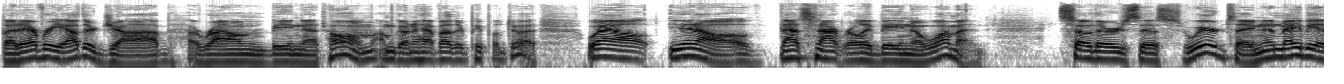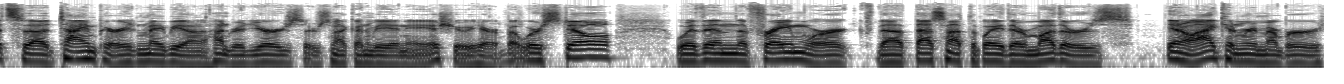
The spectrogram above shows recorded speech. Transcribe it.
but every other job around being at home, I'm going to have other people do it. Well, you know, that's not really being a woman. So there's this weird thing, and maybe it's a time period, maybe in 100 years there's not going to be any issue here, but we're still within the framework that that's not the way their mothers you know, I can remember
